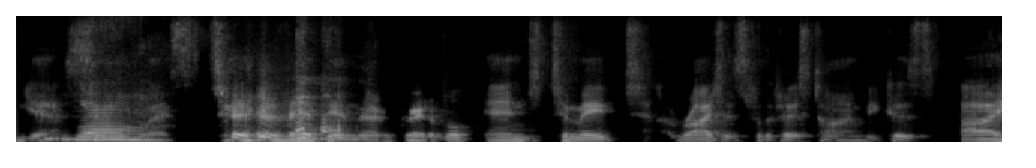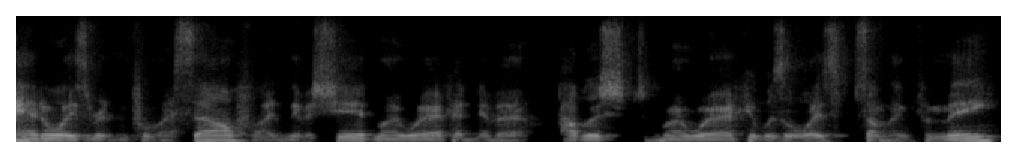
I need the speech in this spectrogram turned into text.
yeah, Yeah. super blessed to have had them. They're incredible, and to meet writers for the first time because I had always written for myself. I'd never shared my work. I'd never published my work. It was always something for me,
